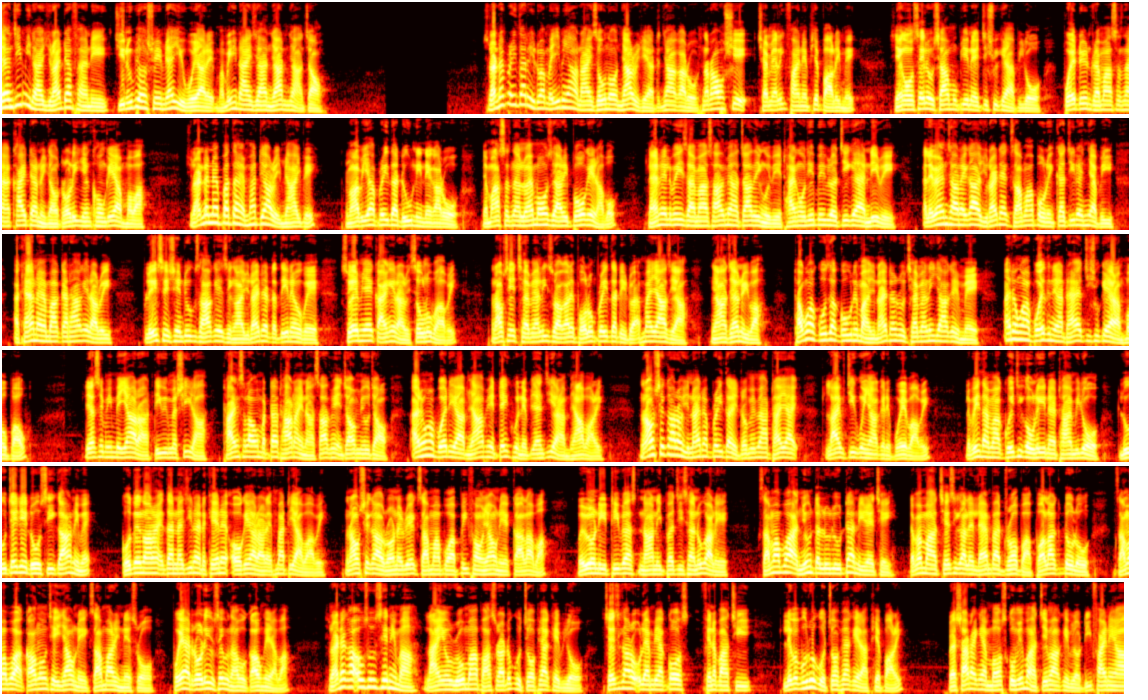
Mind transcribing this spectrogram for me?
ပြန်ကြည့်မိတာ United fan တွေဂျီနူးပြော်ရွှေမျက်ရည်ဝဲရတဲ့မမေ့နိုင်စရာညညအကြောင်း United ပရိသတ်တွေအတွက်မရေမရနိုင်ဆုံးသောညတွေတည်းကတညကတော့2008 Champions League Final ဖြစ်ပါလိမ့်မယ်။ရန်ကုန်စိတ်လှုပ်ရှားမှုပြည့်နဲ့ကြည့်ရှုခဲ့ရပြီးတော့ပွဲတွင်း drama ဆန်ဆန်အခိုက်အတန့်တွေကြောင့်တော်တော်လေးရင်ခုန်ခဲ့ရမှာပါ။ United နဲ့ပတ်သက်ရင်မှတ်တရတွေအများကြီးပဲ။မြန်မာပြည်ကပရိသတ်ဒူးအနေနဲ့ကတော့မြန်မာဆန်ဆန်လွမ်းမောစရာတွေပေါ်ခဲ့တာပေါ့။လန်နယ်လ်ဘေးဆိုင်မှာစားသမျှကြားသိငွေပြေထိုင်ကုန်ကြီးပေးပြီးတော့ကြီးခဲ့တဲ့နေ့တွေ11 channel က United ကစားမပုံတွေကတ်ကြီးနဲ့ညှက်ပြီးအခန်းထဲမှာကတ်ထားခဲ့တာတွေ PlayStation 2ကစားခဲ့စဉ်က United တသိန်းနဲ့ပဲဆွဲအမြဲကိုင်းခဲ့တာတွေစုံလို့ပါပဲ။နောက်ရှိချန်ပီယံလိဆိုတာကလည်းဘောလုံးပရိသတ်တွေအတွက်အမှတ်ရစရာညာချမ်းတွေပါ။1999ခုနှစ်မှာ United တို့ချန်ပီယံလိရခဲ့ပေမဲ့အဲ့တုန်းကပွဲတင်ရဓာတ်ရိုက်ကြည့်ရှုခဲ့ရတာမဟုတ်ပါဘူး။လျှက်စမီမရတာ TV မရှိတာထိုင်းစလောင်းမတက်ထားနိုင်တာစသဖြင့်အကြောင်းမျိုးကြောင့်အဲ့တုန်းကပွဲတွေကအများအပြားတိတ်ခွင်နဲ့ပြန်ကြည့်ရတာများပါတယ်။2008ကတော့ United ပရိသတ်တွေတော်များများဓာတ်ရိုက် live ကြည့်ခွင့်ရခဲ့တဲ့ပွဲပါပဲ။လက်ဖေးတံမှာခွေးချီကုံလေးနဲ့ထိုင်ပြီးတော့လူကြိတ်ကြိတ်တို့စီကားနေမဲ့ ကိုသွင်းသွားတဲ့အတန်နဲ့ကြီးနဲ့တခဲနဲ့អော်ခဲ့ရတာလည်းအမှတ်တရပါပဲ2008က Ronald Reagan ဇာမဘွားပြီးဖောင်ရောက်နေတဲ့ကာလပါဝေရိုနီတီဗက်စ်နာနီပက်ဂျီဆန်တို့ကလည်းဇာမဘွားအညွန့်တလူလူတက်နေတဲ့အချိန်တပတ်မှာချဲစီကလည်းလမ်ဘတ်ဒရော့ပါဘာလက်တို့လိုဇာမဘွားအကောင်းဆုံးချိန်ရောက်နေဇာမရီနဲ့ဆိုတော့ပွဲကတော်တော်လေးကိုစိတ်ဝင်စားဖို့ကောင်းခဲ့တာပါ United ကအုပ်စုစင်းနေမှာ Lion Roma Barca တို့ကိုကြော်ဖြတ်ခဲ့ပြီးတော့ Chelsea ကတော့ Olympiacos Fenerbahce Liverpool တို့ကိုကြော်ဖြတ်ခဲ့တာဖြစ်ပါတယ်ရုရှားနိုင်ငံမော်စကိုမြို့မှာကျင်းပခဲ့ပြီးတော့ဒီ final ဟာ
